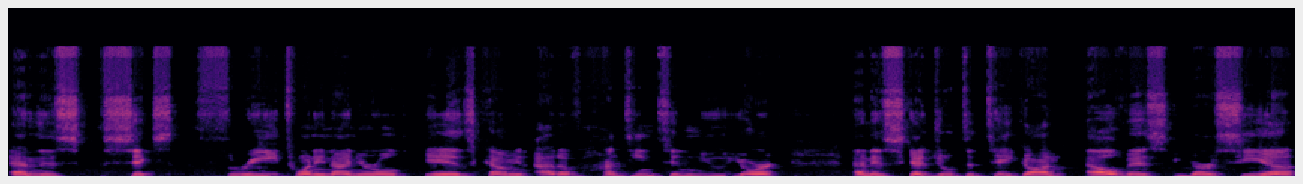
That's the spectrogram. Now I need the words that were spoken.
And this 6'3, 29 year old is coming out of Huntington, New York, and is scheduled to take on Elvis Garcia,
